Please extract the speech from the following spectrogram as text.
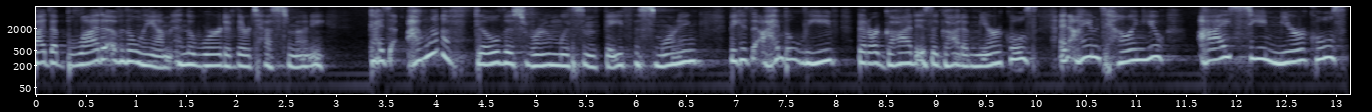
by the blood of the Lamb and the word of their testimony. Guys, I want to fill this room with some faith this morning because I believe that our God is a God of miracles. And I am telling you, I see miracles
